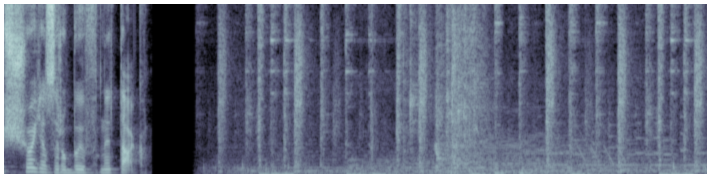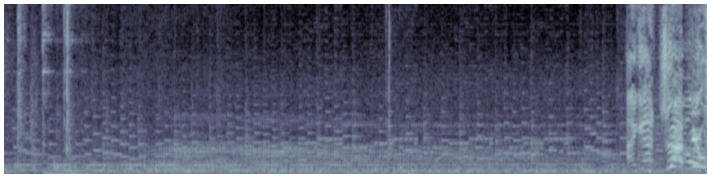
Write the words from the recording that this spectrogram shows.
що я зробив не так. I got trouble!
